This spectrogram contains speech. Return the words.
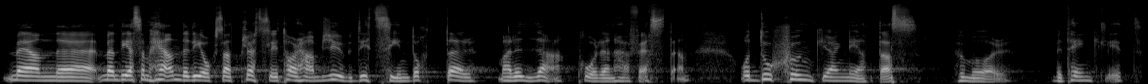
Men, eh, men det som händer det är också att plötsligt har han bjudit sin dotter Maria på den här festen. Och då sjunker ju Agnetas humör betänkligt.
